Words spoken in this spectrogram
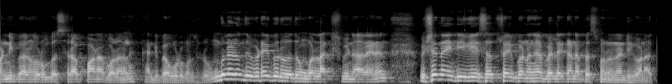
பண்ணி பாருங்கள் ரொம்ப சிறப்பான பலன்களை கண்டிப்பாக கொடுக்கணும்னு சொல்லுவோம் உங்களிடம் விடைபெறுவது உங்கள் லக்ஷ்மி நாராயணன். விஷன் நைன் டிவியை சப்ஸ்கிரைப் பண்ணுங்கள் பெல்லைக்கான ப்ரெஸ் பண்ணுங்கள் நன்றி வணக்கம்.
